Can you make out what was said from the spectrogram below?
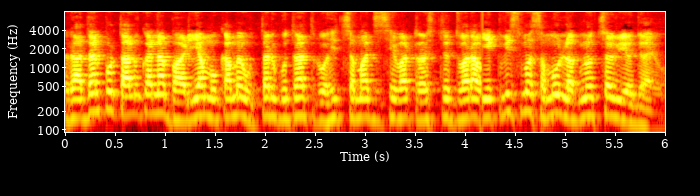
રાધનપુર તાલુકાના ભાડિયા મુકામે ઉત્તર ગુજરાત રોહિત સમાજ સેવા ટ્રસ્ટ દ્વારા એકવીસમો સમૂહ લગ્નોત્સવ યોજાયો.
